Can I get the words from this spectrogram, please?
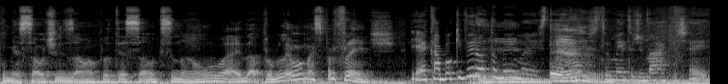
começar a utilizar uma proteção, que senão vai dar problema mais para frente. E acabou que virou e, também uma é, instrumento de marketing aí.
